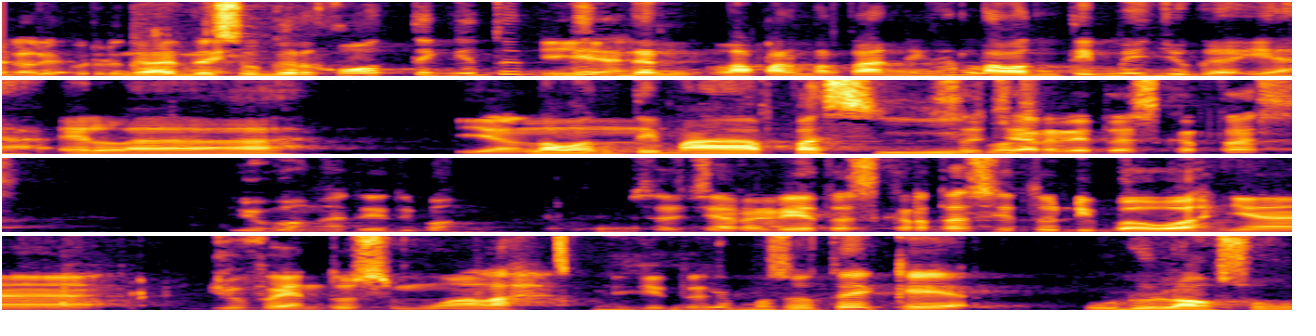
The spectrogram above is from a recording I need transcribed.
kali beruntun. Gak ada ya. sugar coating itu dia Iya. dan 8 pertandingan lawan timnya juga ya elah. Yang lawan tim apa sih? secara di atas kertas Yuk bang, hati-hati bang. Secara di atas kertas itu di bawahnya Juventus semua lah gitu. Iya, maksudnya kayak udah langsung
